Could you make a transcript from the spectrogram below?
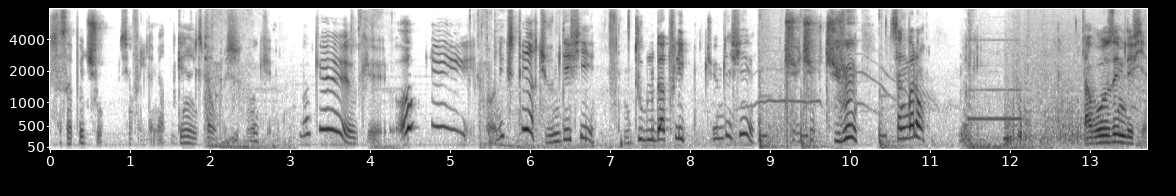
Ça, ça peut être chaud si on fait de la merde. Gagne un expert ou plus. Ok. Ok, ok, ok. Un expert, tu veux me défier. Double backflip, tu veux me défier. Tu, tu, veux 5 ballons. Ok. T'as osé me défier.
